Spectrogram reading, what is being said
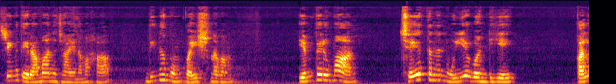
ஸ்ரீமதி ராமானுஜாய நமஹா. தினமும் வைஷ்ணவம் எம்பெருமான் சேத்தனன் உய்ய வேண்டியே பல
